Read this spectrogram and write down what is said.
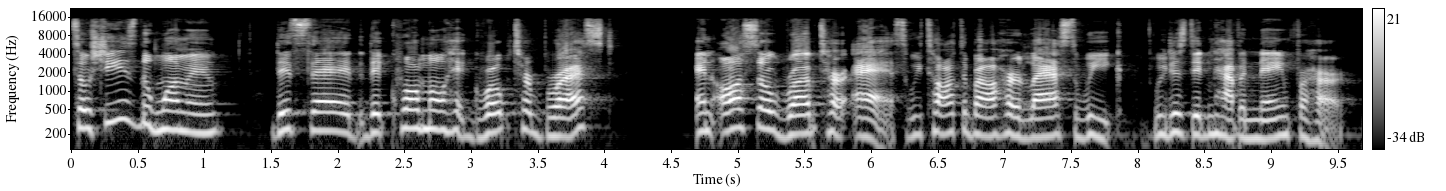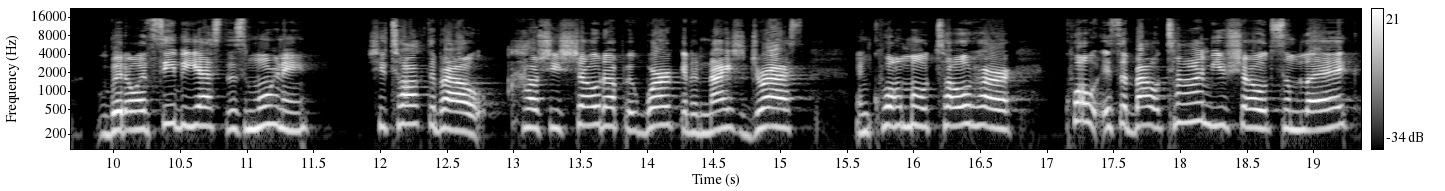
So she's the woman that said that Cuomo had groped her breast and also rubbed her ass. We talked about her last week. We just didn't have a name for her. But on CBS this morning, she talked about how she showed up at work in a nice dress and Cuomo told her, quote, it's about time you showed some leg.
